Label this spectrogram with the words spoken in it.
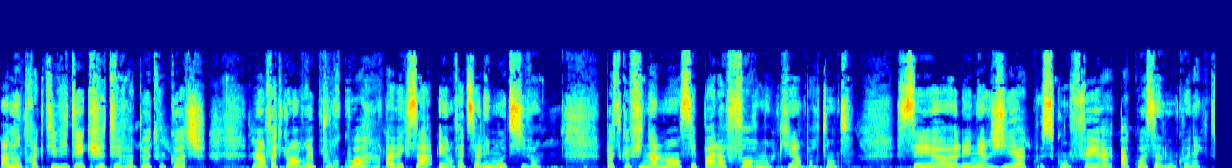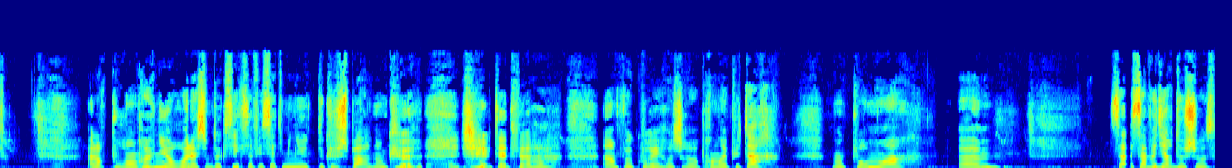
un autre activité que thérapeute ou coach, mais en fait qui ont un vrai pourquoi avec ça et en fait ça les motive. Parce que finalement c'est pas la forme qui est importante, c'est l'énergie, ce qu'on fait, à quoi ça nous connecte. Alors pour en revenir aux relations toxiques, ça fait 7 minutes que je parle, donc euh, je vais peut-être faire euh, un peu courir, je reprendrai plus tard. Donc pour moi, euh, ça, ça veut dire deux choses.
